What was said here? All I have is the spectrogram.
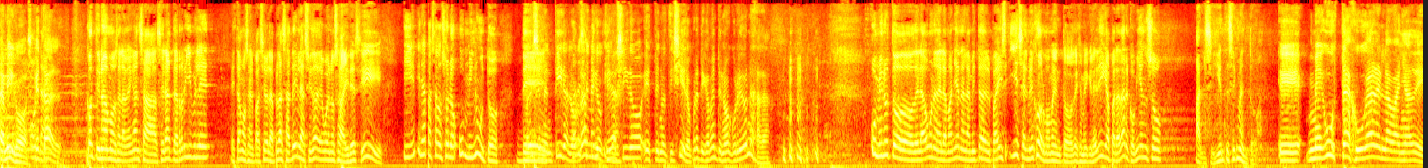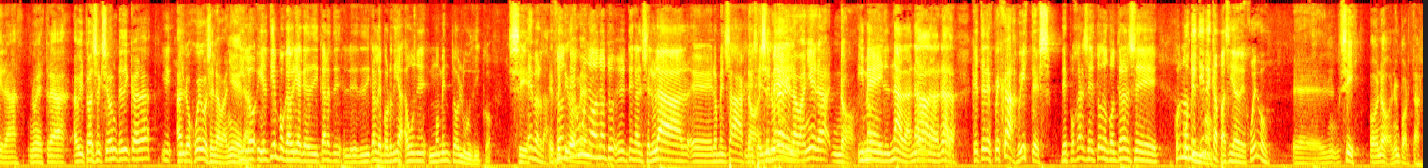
Hola amigos, ¿qué Hola. tal? Continuamos en La Venganza Será Terrible. Estamos en el Paseo de la Plaza de la Ciudad de Buenos Aires. Sí, Y mira, ha pasado solo un minuto de... parece mentira lo Parece rápido que ha sido este noticiero. Prácticamente no ha ocurrido nada. Un minuto de la una de la mañana en la mitad del país y es el mejor momento, déjeme que le diga, para dar comienzo al siguiente segmento. Eh, me gusta jugar en la bañadera, nuestra habitual sección dedicada Y- y- a los juegos en la bañera. Y, lo- y el tiempo que habría que dedicarte- le- dedicarle por día a un eh, momento lúdico. Sí, Es verdad. Donde uno no tu- eh, tenga el celular, eh, los mensajes, No, el el celular email, en la bañera, no. email, nada, nada, Nada, nada, nada, nada. Que te despejás, ¿vistes? Despojarse de todo, encontrarse con uno ¿Usted mismo. tiene capacidad de juego? Eh, sí o no, no importa.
